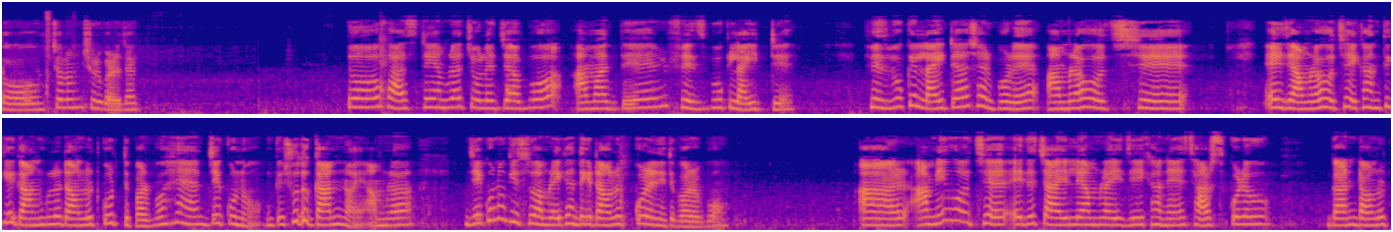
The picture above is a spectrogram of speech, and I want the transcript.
তো চলুন শুরু করা যাক। তো ফার্স্টে আমরা চলে যাব আমাদের ফেসবুক লাইটে ফেসবুকে লাইটে আসার পরে আমরা হচ্ছে, এই যে আমরা হচ্ছে এখান থেকে গানগুলো ডাউনলোড করতে পারব। হ্যাঁ যে কোনো শুধু গান নয়, আমরা যে কোনো কিছু আমরা এখান থেকে ডাউনলোড করে নিতে পারব। আর আমি হচ্ছে এই যে চাইলে আমরা এই যে এখানে সার্চ করেও গান ডাউনলোড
